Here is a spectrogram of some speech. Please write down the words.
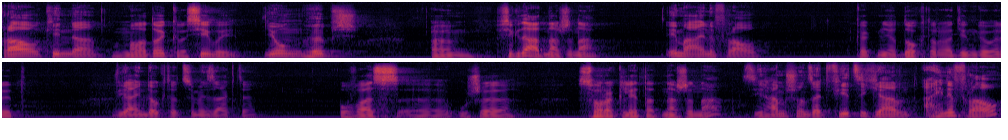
Frau, Kinder, он молодой, красивый, jung, hübsch, эм, всегда одна жена, immer eine Frau, как мне доктор один говорит, wie ein Doktor zu mir sagte. у вас э, уже 40 лет одна жена? Sie haben schon seit 40 Jahren eine Frau?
